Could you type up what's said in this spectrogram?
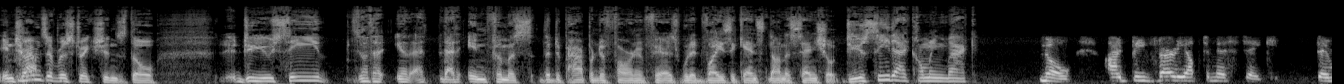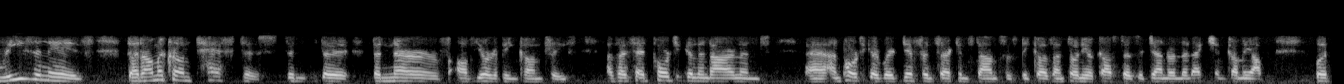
In terms yeah. of restrictions, though, do you see you know, that, you know, that, that infamous, the Department of Foreign Affairs would advise against non-essential. Do you see that coming back? No, I'd be very optimistic the reason is that Omicron tested the, the, the nerve of European countries. As I said, Portugal and Ireland uh, and Portugal were different circumstances because Antonio Costa has a general election coming up. But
